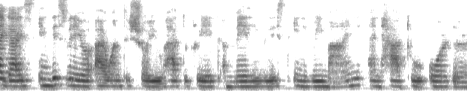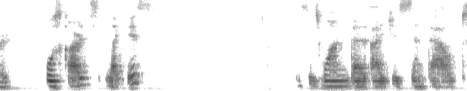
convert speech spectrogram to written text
Hi guys, in this video I want to show you how to create a mailing list in Remine and how to order postcards like this. This is one that I just sent out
